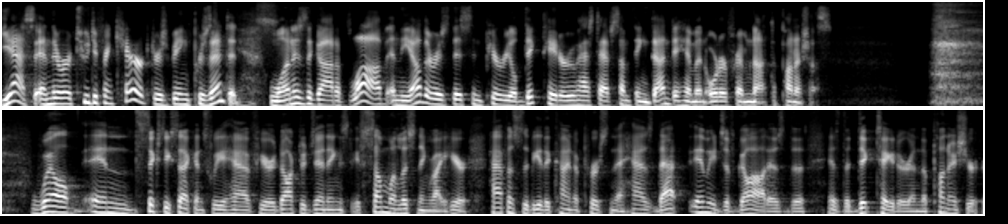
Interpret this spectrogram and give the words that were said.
Yes, and there are two different characters being presented. Yes. One is the God of love, and the other is this imperial dictator who has to have something done to him in order for him not to punish us. Well, in 60 seconds we have here, Dr. Jennings, if someone listening right here happens to be the kind of person that has that image of God as the as the dictator and the punisher,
